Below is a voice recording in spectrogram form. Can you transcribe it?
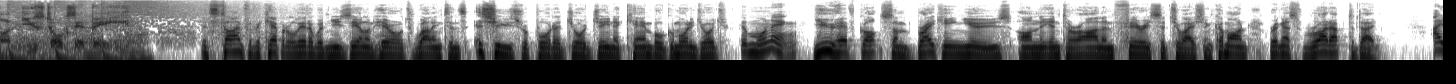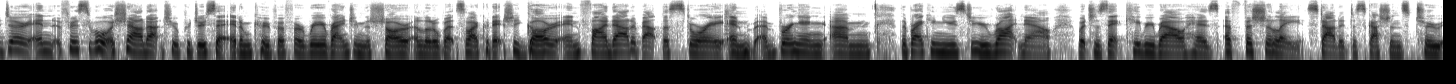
on News Talk ZB. It's time for the capital letter with New Zealand Herald's Wellington's issues reporter Georgina Campbell. Good morning, George. Good morning. You have got some breaking news on the Inter Island ferry situation. Come on, bring us right up to date. I do. And first of all, a shout out to your producer, Adam Cooper, for rearranging the show a little bit so I could actually go and find out about this story and bringing um, the breaking news to you right now, which is that KiwiRail has officially started discussions to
